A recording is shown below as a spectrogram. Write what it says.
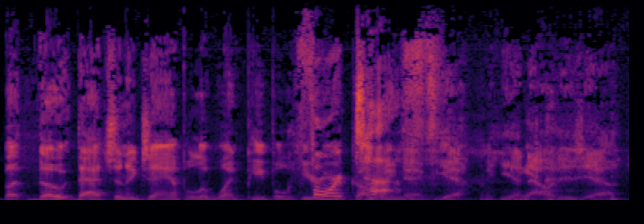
But though that's an example of when people hear Ford your company tough. name. Yeah, yeah, now it is. Yeah.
